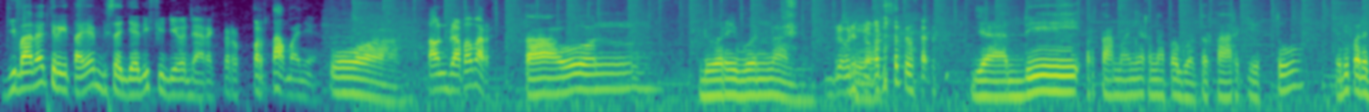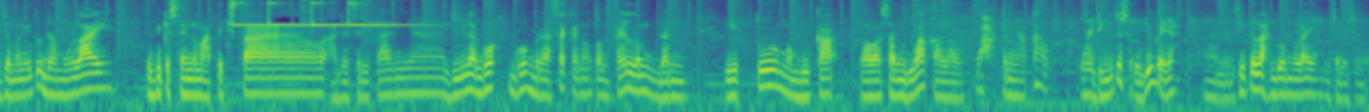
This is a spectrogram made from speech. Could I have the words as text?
Gimana ceritanya bisa jadi video director pertamanya? Wah, Tahun berapa, Mar? tahun 2006. Ber udah Iya. berapa tahun tuh, Mar? Jadi pertamanya kenapa gua tertarik itu, jadi pada zaman itu udah mulai lebih ke cinematic style, ada ceritanya. Gila, gua gua berasa kayak nonton film dan itu membuka wawasan gua kalau wah ternyata wedding itu seru juga ya. Nah dari situlah gua mulai mencoba-coba.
